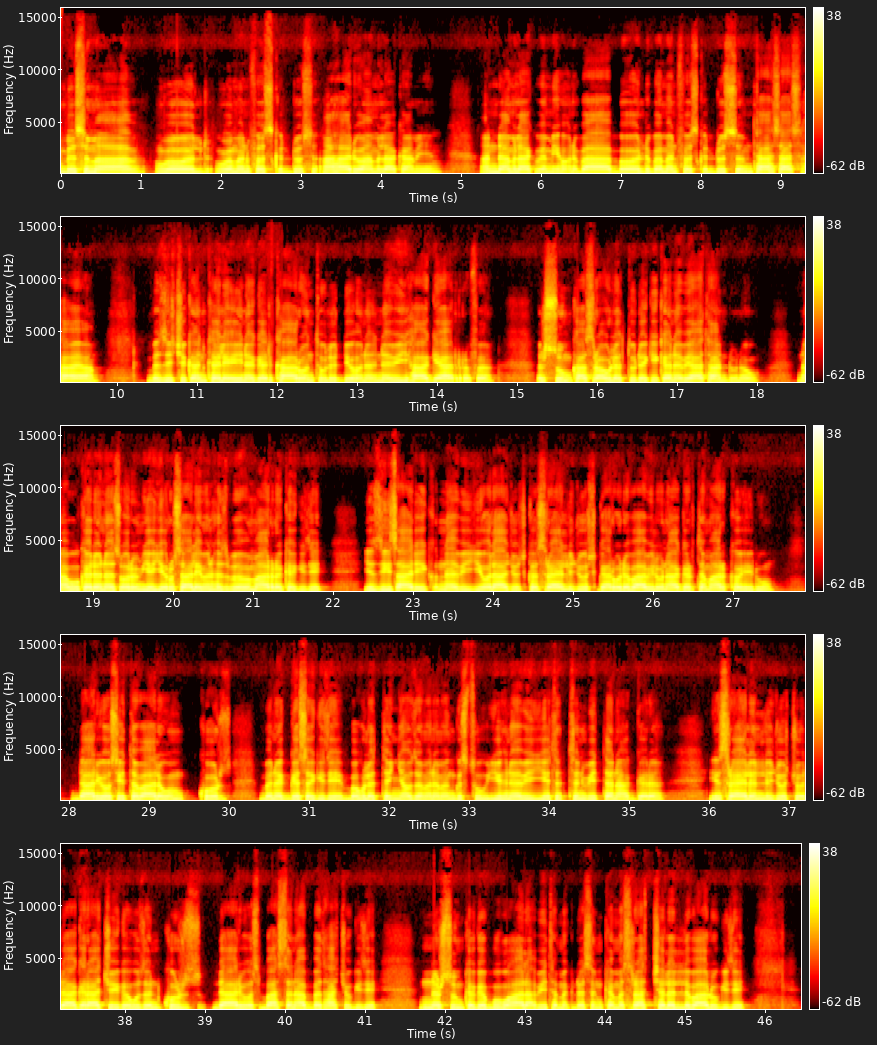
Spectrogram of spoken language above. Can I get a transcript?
በስመ አብ ወወልድ ወመንፈስ ቅዱስ አሃዱ አምላክ አሜን። አንድ አምላክ በሚሆን በአብ በወልድ በመንፈስ ቅዱስ ስም ታህሳስ 20 በዚች ቀን ከሌዊ ነገድ ከአሮን ትውልድ የሆነ ነቢይ ሐጌ አረፈ። እርሱም ከአስራ ሁለቱ ደቂቀ ነቢያት አንዱ ነው። ናቡከደነጾርም የኢየሩሳሌምን ሕዝብ በማረከ ጊዜ የዚህ ጻድቅ ነቢይ ወላጆች ከእስራኤል ልጆች ጋር ወደ ባቢሎን አገር ተማርከው ሄዱ። ዳሪዮስ የተባለውም ኩርዝ በነገሰ ጊዜ በሁለተኛው ዘመነ መንግስቱ ይህ ነቢይ ትንቢት ተናገረ። የእስራኤልን ልጆች ወደ አገራቸው የገቡ ዘንድ ኩርዝ ዳሪዮስ ባሰናበታቸው ጊዜ እነርሱም ከገቡ በኋላ ቤተ መቅደስን ከመስራት ቸለል ባሉ ጊዜ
